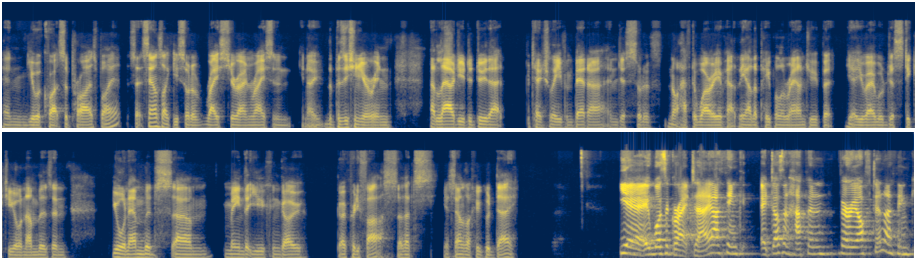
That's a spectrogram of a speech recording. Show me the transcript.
and you were quite surprised by it. So it sounds like you sort of raced your own race, and you know the position you're in allowed you to do that potentially even better, and just sort of not have to worry about the other people around you. But yeah, you were able to just stick to your numbers, and your numbers um, mean that you can go go pretty fast. So that's it. Sounds like a good day. Yeah, it was a great day. I think it doesn't happen very often. I think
